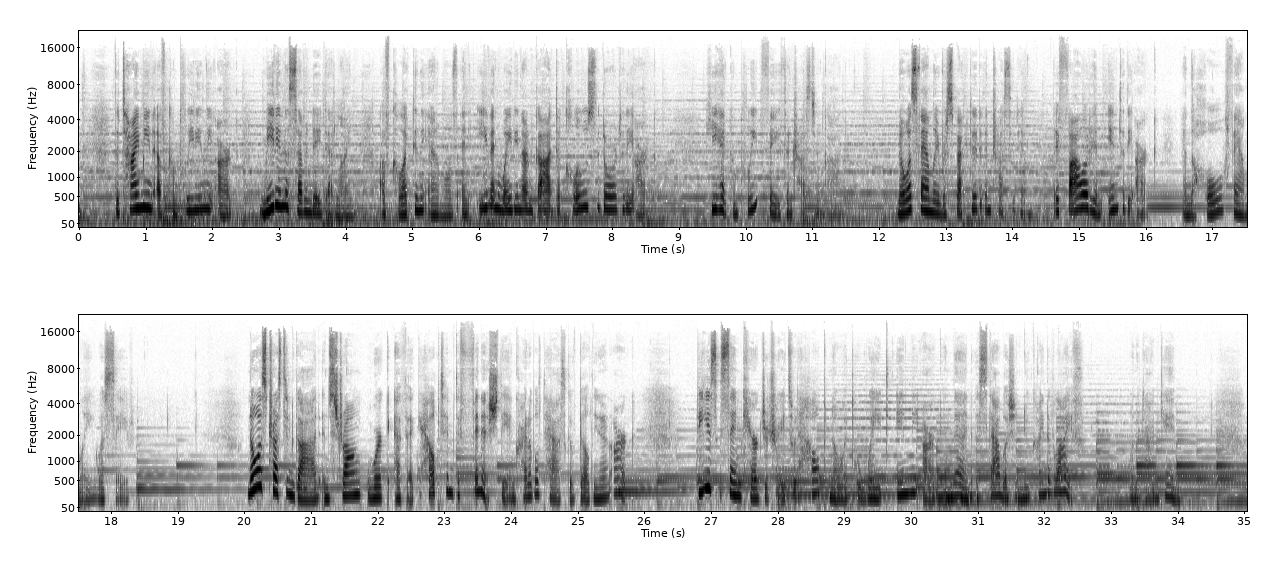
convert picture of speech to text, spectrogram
the timing of completing the ark, meeting the seven day deadline, of collecting the animals, and even waiting on God to close the door to the ark. He had complete faith and trust in God. Noah's family respected and trusted him. They followed him into the ark, and the whole family was saved. Noah's trust in God and strong work ethic helped him to finish the incredible task of building an ark. These same character traits would help Noah to wait in the ark and then establish a new kind of life when the time came.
